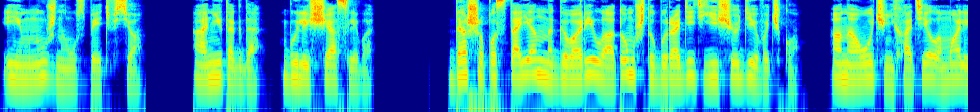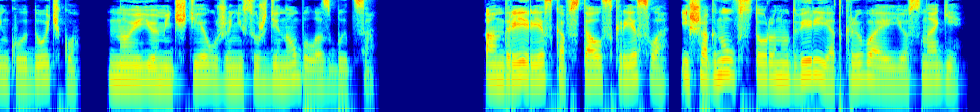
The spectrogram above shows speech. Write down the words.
и им нужно успеть все. Они тогда были счастливы. Даша постоянно говорила о том, чтобы родить еще девочку. Она очень хотела маленькую дочку, но ее мечте уже не суждено было сбыться. Андрей резко встал с кресла и шагнул в сторону двери, открывая ее с ноги.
